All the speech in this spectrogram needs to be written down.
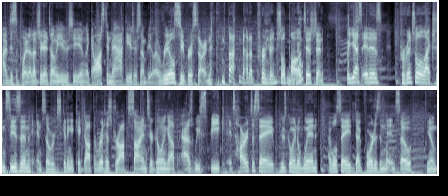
I'm disappointed. I thought you were going to tell me you see like Auston Matthews or somebody, like a real superstar, not, not a provincial politician. Nope. But yes, it is provincial election season. And so we're just getting it kicked off. The writ has dropped. Signs are going up as we speak. It's hard to say who's going to win. I will say Doug Ford is in the, and so, you know,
